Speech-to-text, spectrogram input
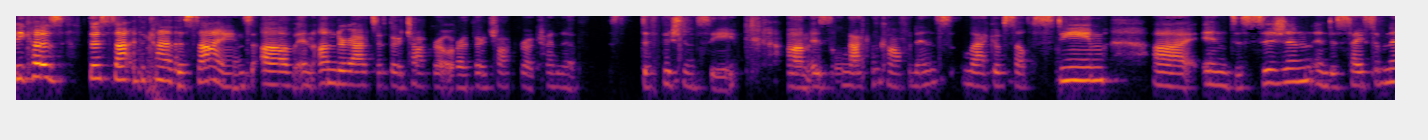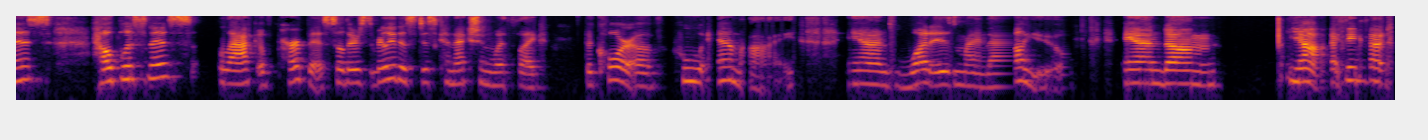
Because the, the kind of the signs of an underactive third chakra or a third chakra kind of deficiency um, is lack of confidence, lack of self esteem, uh, indecision, indecisiveness, helplessness, lack of purpose. So there's really this disconnection with like the core of who am I and what is my value. And um, yeah, I think that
